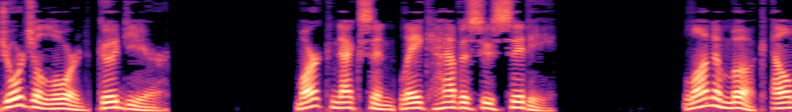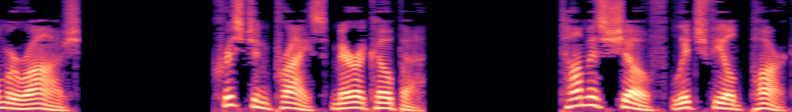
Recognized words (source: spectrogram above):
Georgia Lord Goodyear. Mark Nexsen Lake Havasu City. Lana Mook El Mirage. Christian Price Maricopa. Thomas Schoaf Litchfield Park.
